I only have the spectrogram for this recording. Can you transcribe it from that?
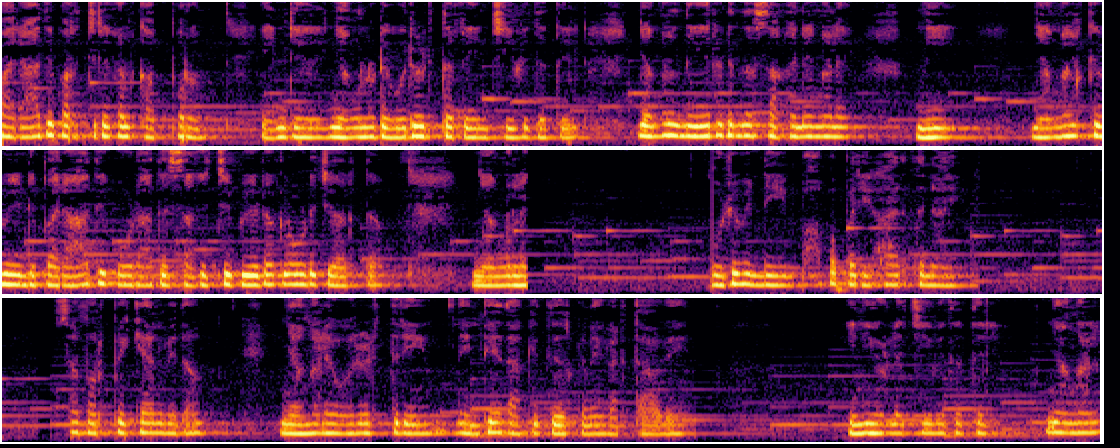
പരാതി പറച്ചിലുകൾക്കപ്പുറം എന്റെ ഞങ്ങളുടെ ഓരോരുത്തരുടെയും ജീവിതത്തിൽ ഞങ്ങൾ നേരിടുന്ന സഹനങ്ങളെ നീ ഞങ്ങൾക്ക് വേണ്ടി പരാതി കൂടാതെ സഹിച്ച് പീഡകളോട് ചേർത്ത് ഞങ്ങളെ മുഴുവന്റെയും പാപപരിഹാരത്തിനായി സമർപ്പിക്കാൻ വിധം ഞങ്ങളെ ഓരോരുത്തരെയും നിന്റേതാക്കി തീർക്കണേ കർത്താവേ. ഇനിയുള്ള ജീവിതത്തിൽ ഞങ്ങൾ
